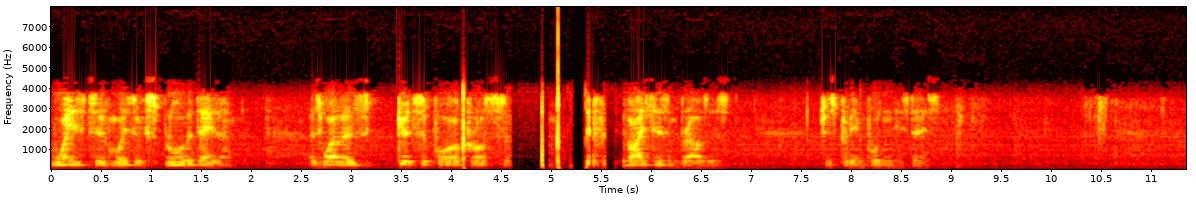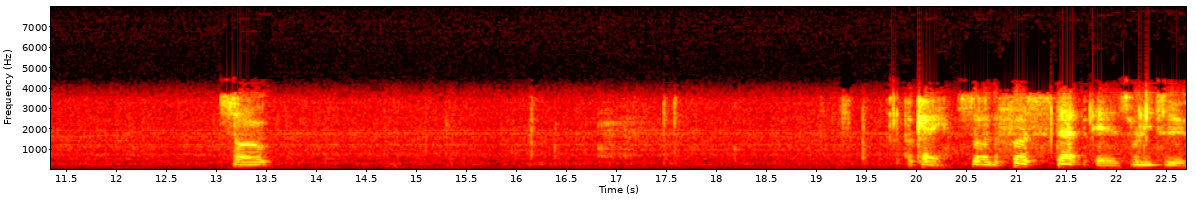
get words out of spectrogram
ways to ways to explore the data, as well as good support across different devices and browsers, which is pretty important these days. So okay, so the first step is really to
